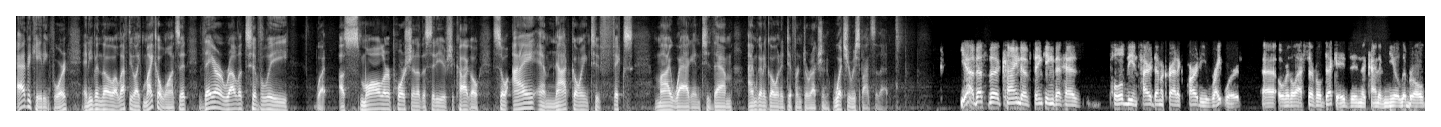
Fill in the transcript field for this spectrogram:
advocating for it, and even though a lefty like Micah wants it, they are relatively, what, a smaller portion of the city of Chicago. So I am not going to fix my wagon to them. I'm going to go in a different direction. What's your response to that? Yeah, that's the kind of thinking that has pulled the entire Democratic Party rightward uh, over the last several decades in the kind of neoliberal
